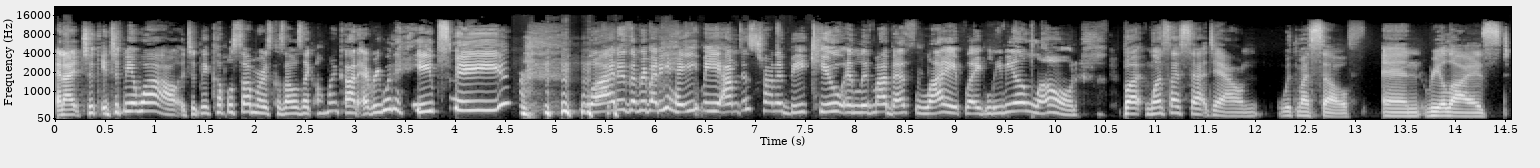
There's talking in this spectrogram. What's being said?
And I took it took me a while. It took me a couple summers because I was like, oh my God, everyone hates me. Why does everybody hate me? I'm just trying to be cute and live my best life. Like, leave me alone. But once I sat down with myself and realized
